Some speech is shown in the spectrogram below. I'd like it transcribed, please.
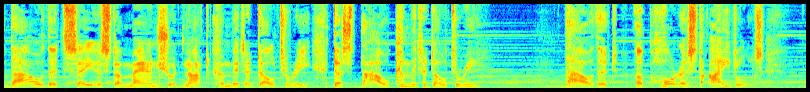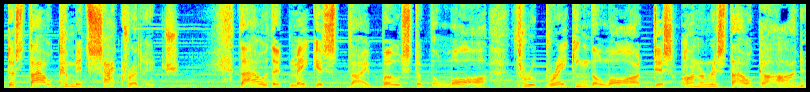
Thou that sayest a man should not commit adultery, dost thou commit adultery? Thou that abhorrest idols, dost thou commit sacrilege? Thou that makest thy boast of the law, through breaking the law dishonorest thou God?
